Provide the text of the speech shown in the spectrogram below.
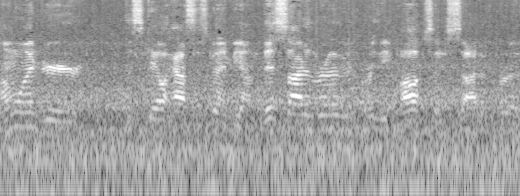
I'm wondering the scale house is going to be on this side of the road or the opposite side of the road.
